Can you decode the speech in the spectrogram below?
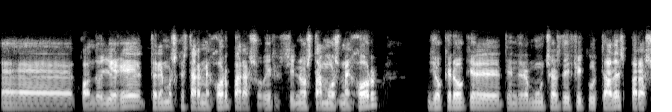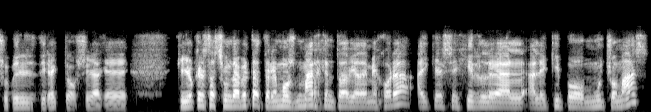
eh, cuando llegue, tenemos que estar mejor para subir. Si no estamos mejor, yo creo que tendré muchas dificultades para subir directo. O sea que, que yo creo que esta segunda vuelta tenemos margen todavía de mejora, hay que exigirle al, al equipo mucho más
